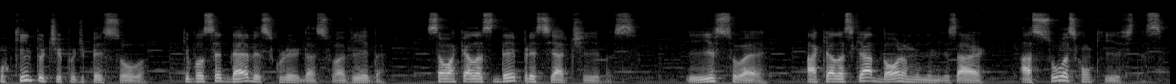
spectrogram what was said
O quinto tipo de pessoa que você deve excluir da sua vida são aquelas depreciativas. E isso é, aquelas que adoram minimizar as suas conquistas.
